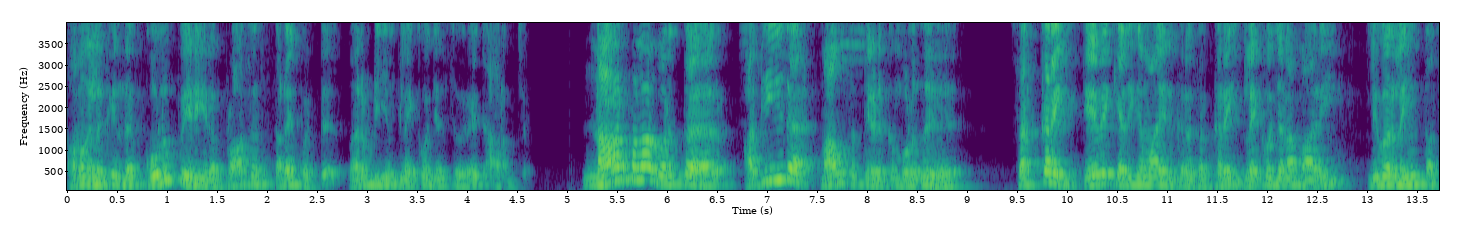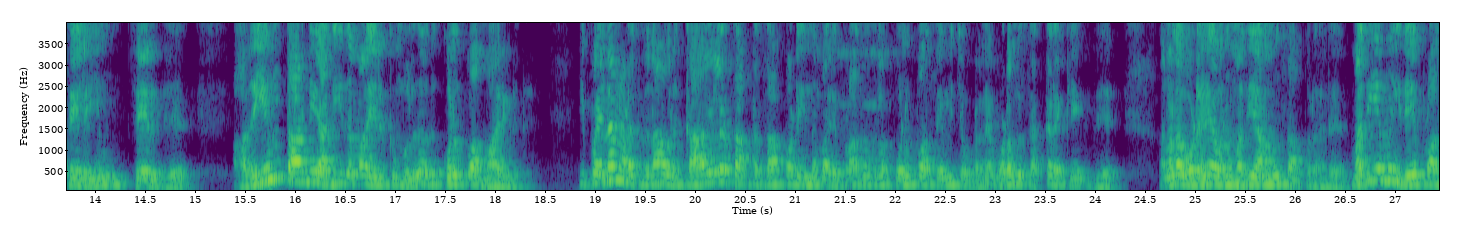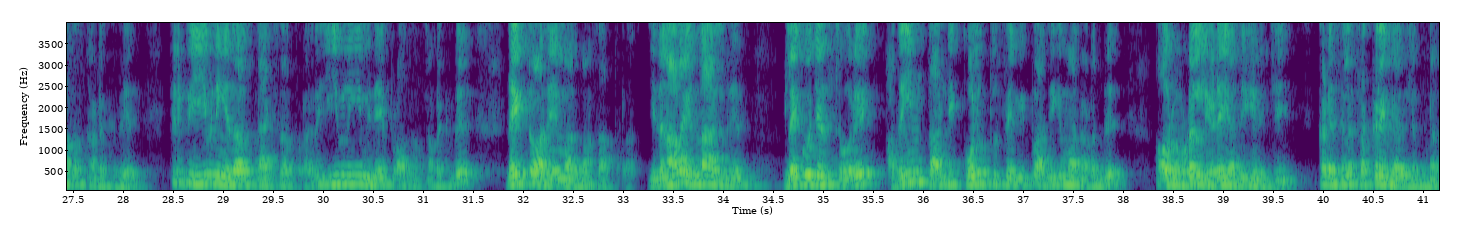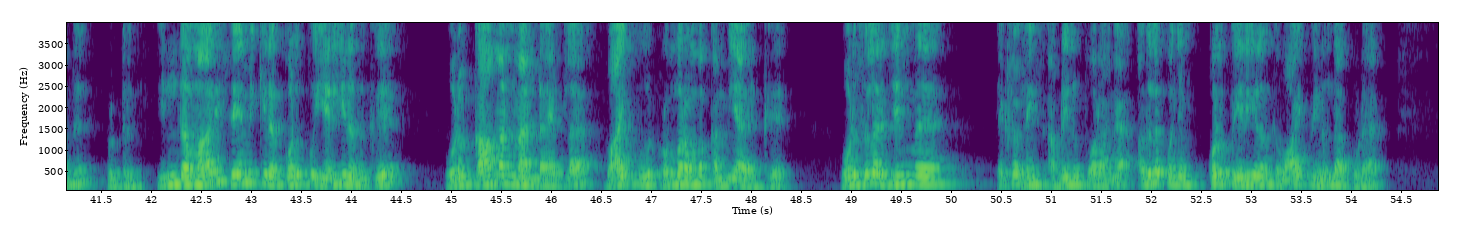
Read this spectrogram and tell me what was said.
அவங்களுக்கு இந்த கொழுப்பு எரிகிற ப்ராசஸ் தடைப்பட்டு மறுபடியும் கிளைக்கோஜன் ஸ்டோரேஜ் ஆரம்பிச்சிடும் நார்மலாக ஒருத்தர் அதீத மாவுசத்தை எடுக்கும் பொழுது சர்க்கரை தேவைக்கு அதிகமாக இருக்கிற சர்க்கரை கிளைக்கோஜனாக மாறி லிவர்லையும் தசையிலையும் சேருது. அதையும் தாண்டி அதீதமாக இருக்கும் பொழுது அது கொழுப்பாக மாறிடுது. இப்போ என்ன நடக்குதுன்னா அவர் காலையில் சாப்பிட்ட சாப்பாடு இந்த மாதிரி ப்ராசஸில் கொழுப்பாக சேமித்த உடனே உடம்பு சர்க்கரை கேட்குது அதனால் உடனே அவர் மதியானமும் சாப்பிட்றாரு. மதியமும் இதே ப்ராசஸ் நடக்குது. திருப்பி ஈவினிங் ஏதாவது ஸ்நாக்ஸ் சாப்பிட்றாரு. ஈவினிங்கும் இதே ப்ராசஸ் நடக்குது. நைட்டும் அதே மாதிரி தான் சாப்பிட்றாரு. இதனால் என்ன ஆகுது? கிளைகோஜன் ஸ்டோரேஜ் அதையும் தாண்டி கொழுப்பு சேமிப்பு அதிகமாக நடந்து அவர் உடல் எடை அதிகரித்து கடைசியில் சர்க்கரை வியாதியில் கொண்டாந்து விட்டுருது. இந்த மாதிரி சேமிக்கிற கொழுப்பு எரியறதுக்கு ஒரு காமன் மேன் டயட்டில் வாய்ப்பு ரொம்ப ரொம்ப கம்மியாக இருக்குது ஒரு சிலர் ஜிம்மு எக்ஸசைஸ் அப்படின்னு போகிறாங்க அதில் கொஞ்சம் கொழுப்பு எரியறதுக்கு வாய்ப்பு இருந்தால் கூட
